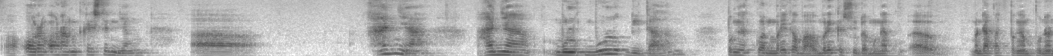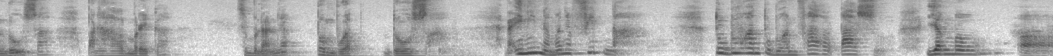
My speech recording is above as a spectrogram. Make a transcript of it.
Uh, orang-orang Kristen yang uh, hanya hanya muluk-muluk di dalam pengakuan mereka bahwa mereka sudah mengaku, uh, mendapat pengampunan dosa, padahal mereka sebenarnya pembuat dosa. Nah ini namanya fitnah, tuduhan-tuduhan palsu yang mau uh,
